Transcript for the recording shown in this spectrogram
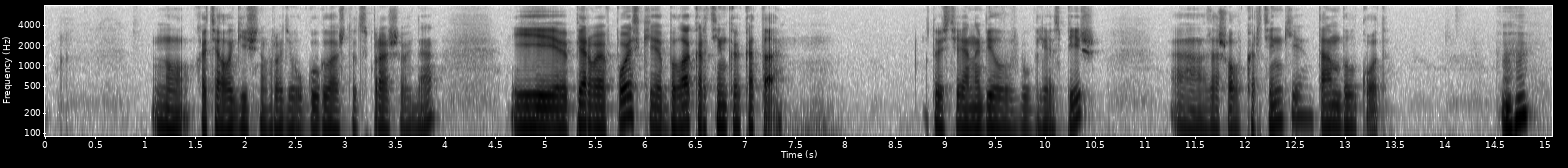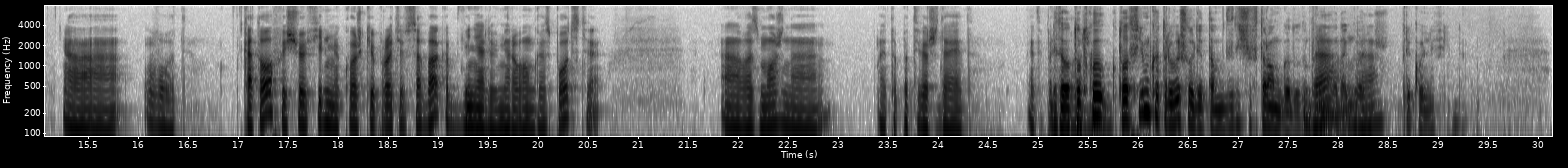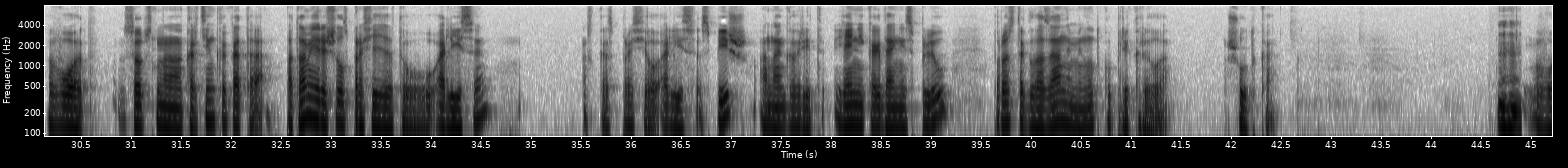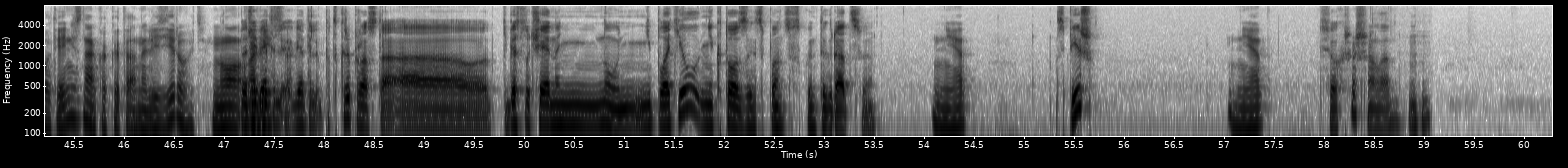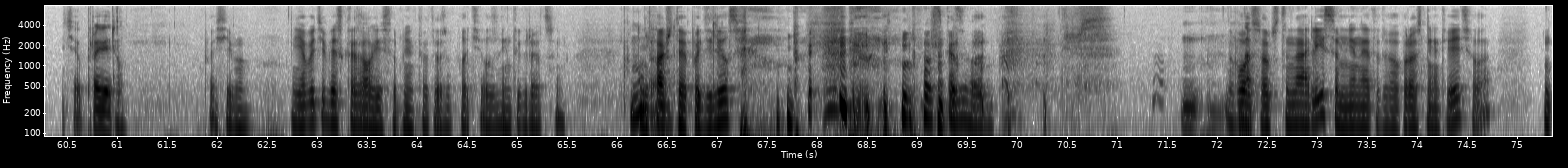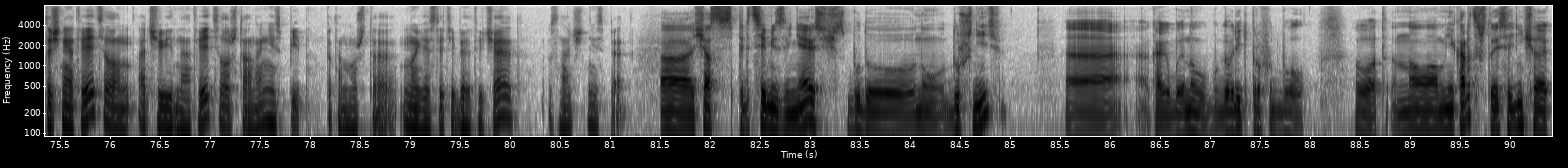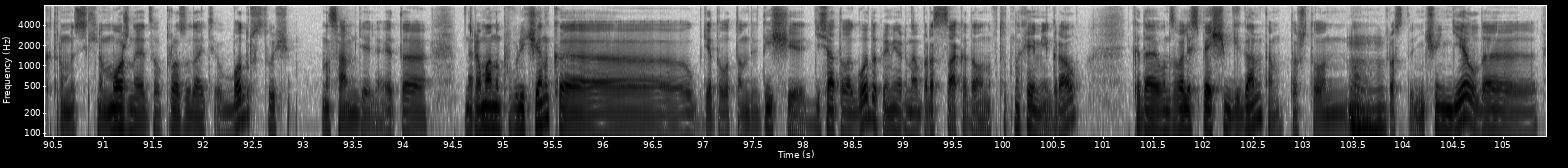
Ну, хотя логично вроде у Гугла что-то спрашивать, да? И первая в поиске была картинка кота. То есть я набил в Гугле «спишь», зашел в картинки, там был кот. Мгм. А, вот. Котов еще в фильме «Кошки против собак» обвиняли в мировом господстве. А, возможно, это подтверждает. Это, Это вот тот, тот фильм, который вышел где-то там в 2002 году, ты Да, да, да. Прикольный фильм. да. Вот, собственно, картинка кота. Потом я решил спросить это у Алисы. Спросил, Алиса, спишь? Она говорит, я никогда не сплю, просто глаза на минутку прикрыла. Шутка. Мгм. Вот, я не знаю, как это анализировать, но Подожди, Алиса... Виталий, Виталий, подскажи просто, а тебе случайно ну, не платил никто за спонсорскую интеграцию? Нет, Спишь? нет, Все хорошо, ладно. Мгм. Я тебя проверил. спасибо. Я бы тебе сказал, если бы мне кто-то заплатил за интеграцию. Ну Не да. факт, что я поделился, но сказал. Бы. М, Вот, да. собственно, Алиса мне на этот вопрос не ответила. Ну, точнее, ответила, очевидно ответила, что она не спит, потому что, ну, если тебе отвечают, значит, не спят. Сейчас перед всеми извиняюсь, сейчас буду, ну, душнить, э, как бы, ну, говорить про футбол. Вот. Но мне кажется, что есть один человек, которому действительно можно этот вопрос задать бодрствующим, на самом деле. Это Роману Павлюченко э, где-то вот там 2010 года примерно образца, когда он в Тоттенхэме играл, когда его называли спящим гигантом, то, что он ну, Мгм. просто ничего не делал, да,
